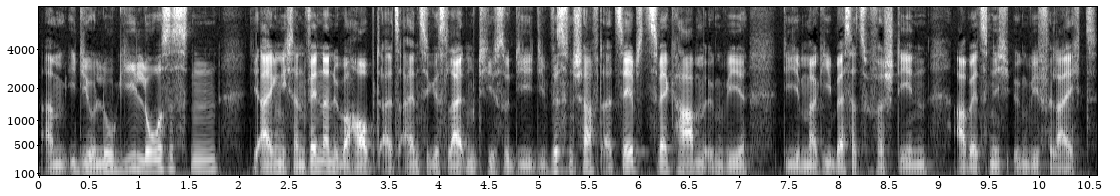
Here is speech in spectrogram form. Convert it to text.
am ideologielosesten, die eigentlich dann, wenn dann überhaupt, als einziges Leitmotiv so die, die Wissenschaft als Selbstzweck haben, irgendwie die Magie besser zu verstehen, aber jetzt nicht irgendwie vielleicht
